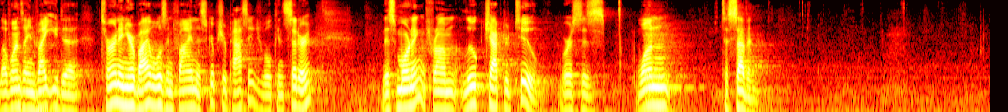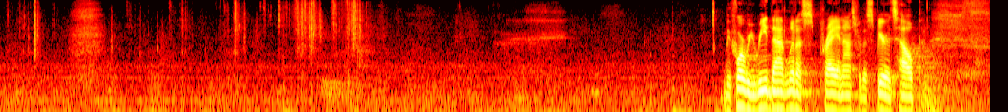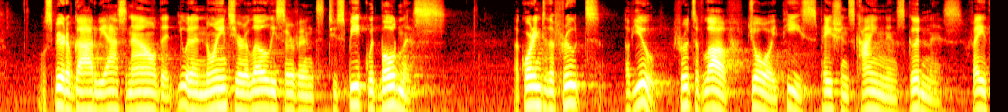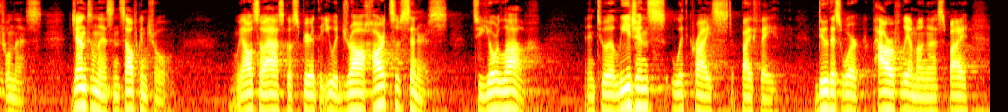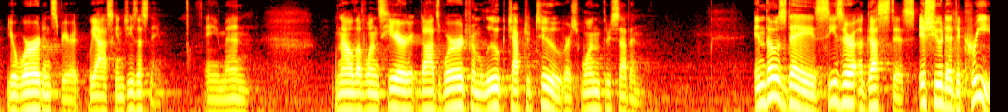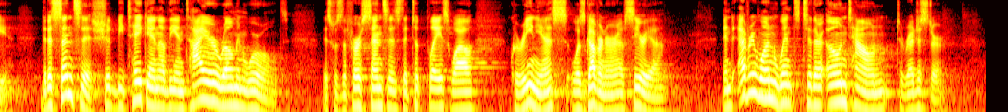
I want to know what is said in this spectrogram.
Loved ones, I invite you to turn in your Bibles and find the scripture passage we'll consider this morning from Luke chapter 2, verses 1 to 7. Before we read that, let us pray and ask for the Spirit's help. Well, Spirit of God, we ask now that you would anoint your lowly servant to speak with boldness according to the fruit of you fruits of love, joy, peace, patience, kindness, goodness, faithfulness, gentleness, and self control. We also ask, O Spirit, that you would draw hearts of sinners to your love and to allegiance with Christ by faith. Do this work powerfully among us by your word and spirit. We ask in Jesus' name. Amen. Now, loved ones, hear God's word from Luke chapter 2, verse 1 through 7. In those days, Caesar Augustus issued a decree that a census should be taken of the entire Roman world. This was the first census that took place while Quirinius was governor of Syria, and everyone went to their own town to register.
